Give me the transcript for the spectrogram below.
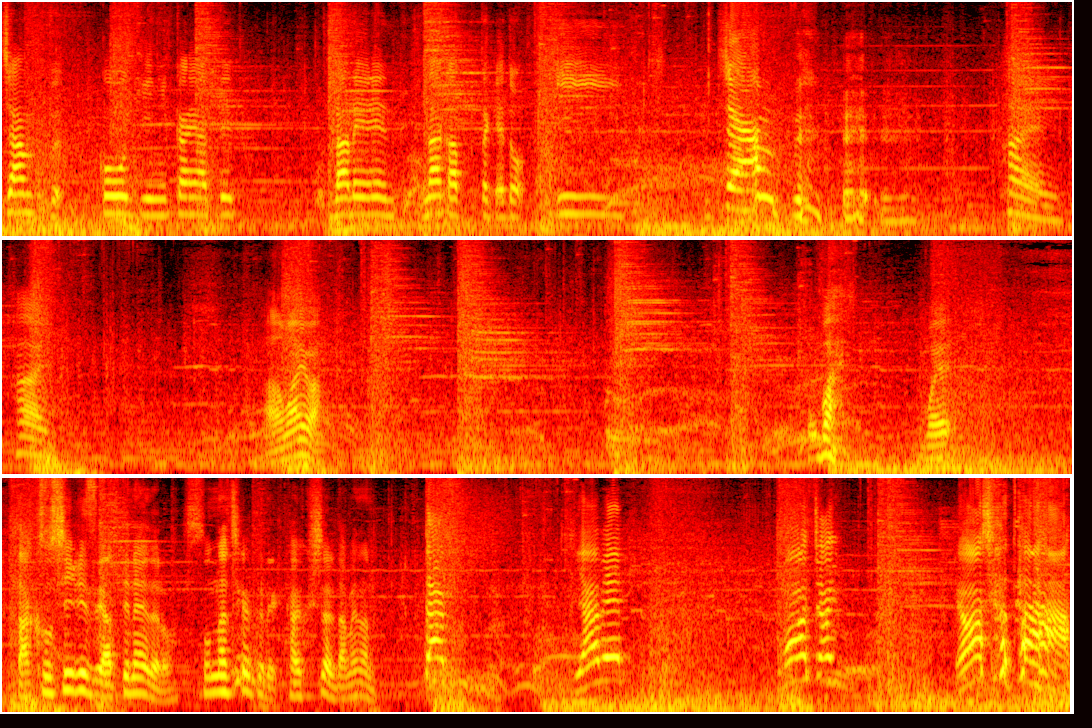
ジャンプ攻撃2回当てられなかったけどいい。ジャンプ。はい。はい。甘いわ。お前お前ダクソシリーズやってないだろ。そんな近くで回復したらダメなんだやべもうちょい。よし勝った。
